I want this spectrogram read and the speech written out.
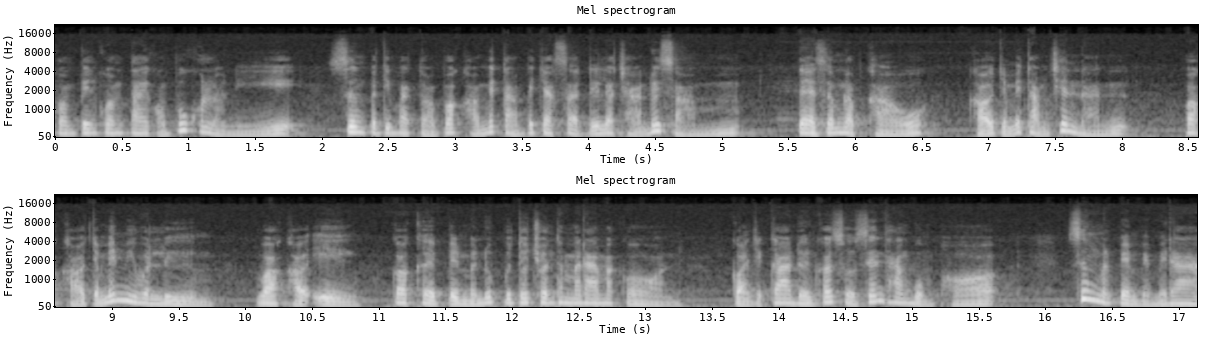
ความเป็นความตายของผู้คนเหล่านี้ ซึ่งปฏิบัติต่อพวกเขาไม่ต่างไปจากสัตว์เดรัจฉานด้วยซ้ำแต่สำหรับเขาเขาจะไม่ทำเช่นนั้นเพราะเขาจะไม่มีวันลืม ว่าเขาเองก็เคยเป็นมนุษย์ปุถุชนธรรมดามาก่อน ก่อนจะกล้าเดินเข้าสู่เส้นทางบ่มเพาะ ซึ่งมันเป็นไปไม่ได้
